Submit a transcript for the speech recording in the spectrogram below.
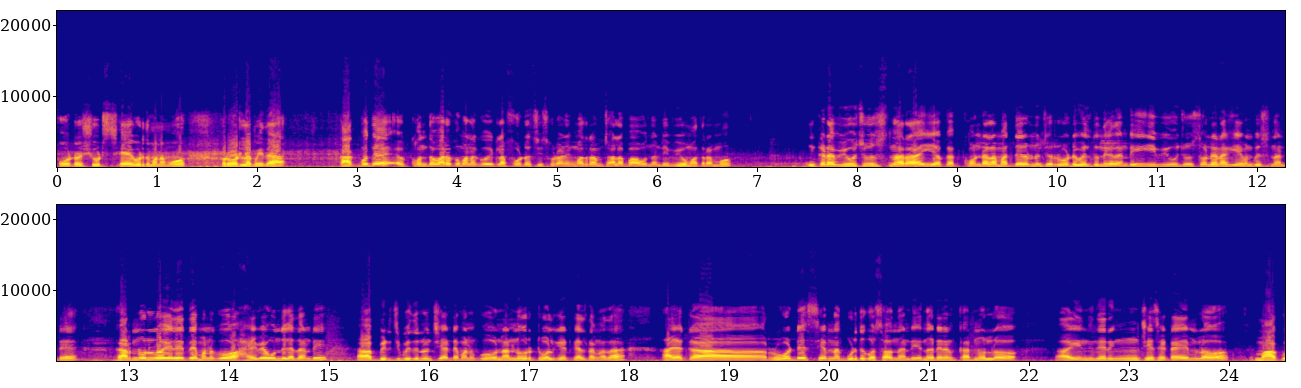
ఫోటో షూట్స్ చేయకూడదు మనము రోడ్ల మీద. కాకపోతే కొంతవరకు మనకు ఇట్లా ఫొటోస్ తీసుకోవడానికి మాత్రం చాలా బాగుందండి వ్యూ మాత్రము. ఇక్కడ వ్యూ చూస్తున్నారా? ఈ యొక్క కొండల మధ్యలో నుంచి రోడ్డు వెళ్తుంది కదండి. ఈ వ్యూ చూస్తుంటే నాకు ఏమనిపిస్తుంది అంటే కర్నూలులో ఏదైతే మనకు హైవే ఉంది కదండి ఆ బ్రిడ్జ్ మీద నుంచి అంటే మనకు నన్నూరు టోల్ గేట్కి వెళ్తాం కదా ఆ యొక్క రోడ్డే సేమ్ నాకు గుర్తుకొస్తా ఉందండి. ఎందుకంటే నేను కర్నూలులో ఇంజనీరింగ్ చేసే టైంలో మాకు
